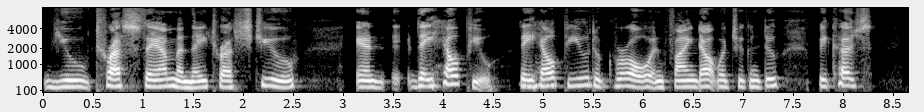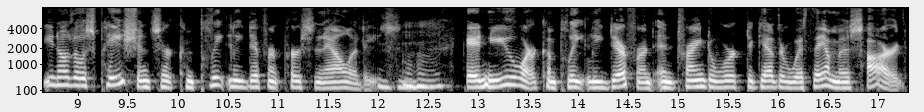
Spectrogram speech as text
you trust them and they trust you and they help you. They mm-hmm. help you to grow and find out what you can do because you know those patients are completely different personalities mm-hmm. Mm-hmm. and you are completely different and trying to work together with them is hard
